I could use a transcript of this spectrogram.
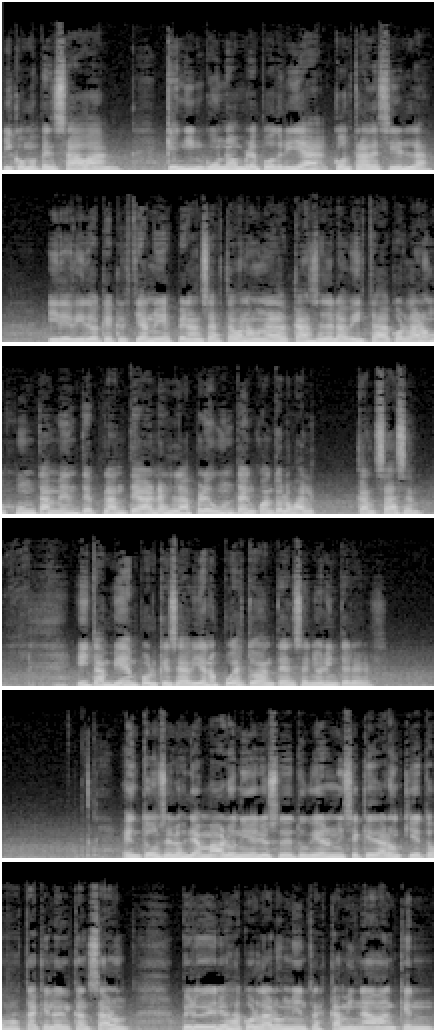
Y como pensaban que ningún hombre podría contradecirla, y debido a que Cristiano y Esperanza estaban aún al alcance de la vista, acordaron juntamente plantearles la pregunta en cuanto los alcanzasen, y también porque se habían opuesto ante el Señor interés. Entonces los llamaron y ellos se detuvieron y se quedaron quietos hasta que lo alcanzaron. Pero ellos acordaron mientras caminaban que,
